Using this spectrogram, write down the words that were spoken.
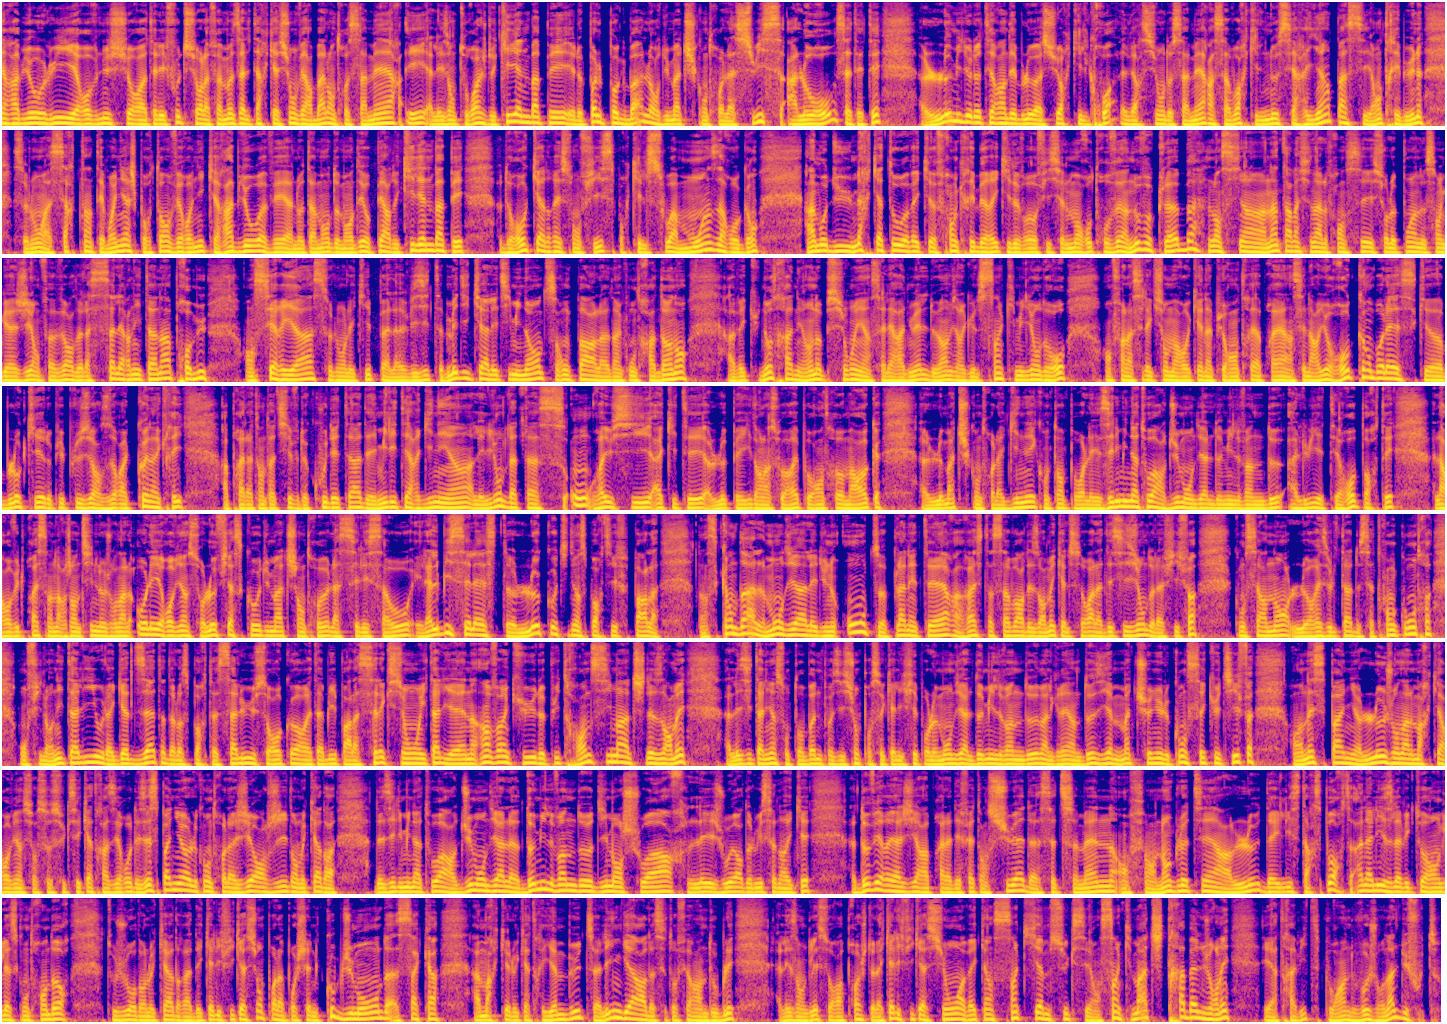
Rabiot, lui, est revenu sur Téléfoot sur la fameuse altercation verbale entre sa mère et les entourages de Kylian Mbappé et de Paul Pogba lors du match contre la Suisse à l'Euro cet été. Le milieu de terrain des Bleus assure qu'il croit la version de sa mère, à savoir qu'il ne s'est rien passé en tribune. Selon certains témoignages, pourtant, Véronique Rabiot avait notamment demandé au père de Kylian Mbappé de recadrer son fils pour qu'il soit moins arrogant. Un mot du mercato avec Franck Ribéry qui devrait officiellement retrouver un nouveau club. L'ancien international français est sur le point de s'engager en faveur de la Salernitana, promu en Serie A. Selon l'équipe, la visite médicale est imminente. On parle d'un contrat d'un an avec une autre année en option et un salaire annuel de 1,5 million d'euros. Enfin, la sélection marocaine a pu rentrer après un scénario rocambolesque bloqué depuis plusieurs heures à Conakry. Après la tentative de coup d'État des militaires guinéens, les Lions de l'Atlas ont réussi à quitter le pays dans la soirée pour rentrer au Maroc. Le match contre la Guinée, comptant pour les éliminatoires du Mondial 2022, a lui été reporté. La revue de presse en Argentine, le journal Olé revient le fiasco du match entre la Célessao et l'Albi Céleste. Le quotidien sportif parle d'un scandale mondial et d'une honte planétaire. Reste à savoir désormais quelle sera la décision de la FIFA concernant le résultat de cette rencontre. On file en Italie où la Gazette dello Sport salue ce record établi par la sélection italienne, invaincue depuis 36 matchs désormais. Les Italiens sont en bonne position pour se qualifier pour le mondial 2022 malgré un deuxième match nul consécutif. En Espagne, le journal Marca revient sur ce succès 4 à 0 des Espagnols contre la Géorgie dans le cadre des éliminatoires du mondial 2022 dimanche soir. Les joueurs de Luis Enrique devaient réagir après la défaite en Suède cette semaine. Enfin, en Angleterre, le Daily Star Sport analyse la victoire anglaise contre Andorre, toujours dans le cadre des qualifications pour la prochaine Coupe du Monde. Saka a marqué le quatrième but. Lingard s'est offert un doublé. Les Anglais se rapprochent de la qualification avec un cinquième succès en cinq matchs. Très belle journée et à très vite pour un nouveau journal du foot.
